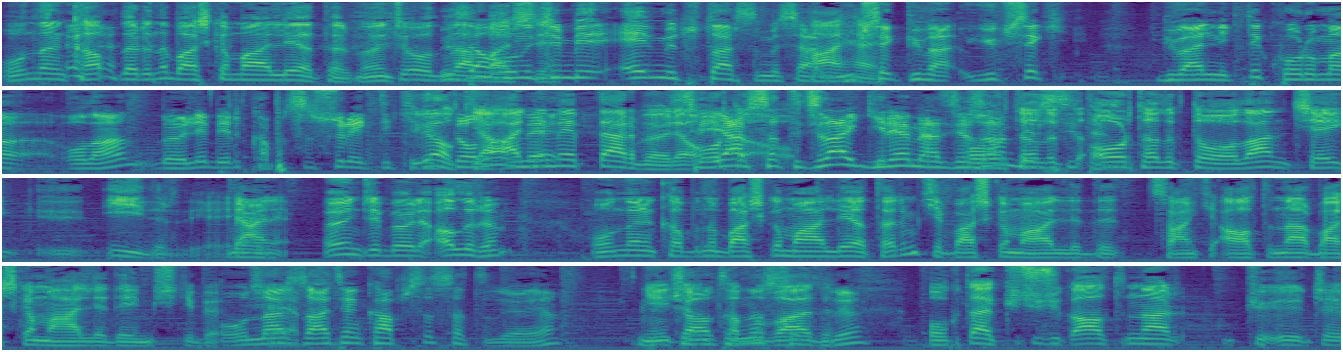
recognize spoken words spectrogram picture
Onların kaplarını başka mahalleye atarım. Önce ondan Mesela başlayayım. onun için bir ev mi tutarsın mesela? Hay hay. yüksek güven yüksek güvenlikli koruma olan böyle bir kapısı sürekli kilitli Yok olan ya annem hep der böyle. seyyar orta- satıcılar giremez yazan bir ortalıkta, site. ortalıkta olan şey e, iyidir diye. Yani önce böyle alırım. Onların kabını başka mahalleye atarım ki başka mahallede sanki altınlar başka mahalledeymiş gibi. Onlar şey zaten kapsız satılıyor ya. Niye Üç altın kabı vardır. satılıyor? Oktay küçücük altınlar kü- şey,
